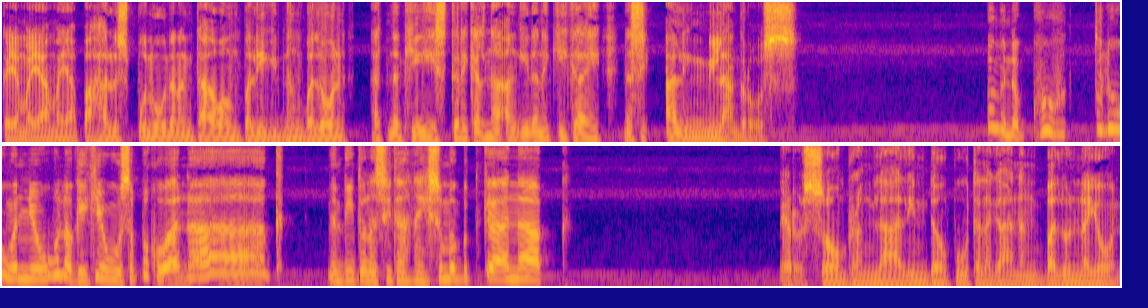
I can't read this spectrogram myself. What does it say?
Kaya maya-maya pa halos puno na ng tao ang paligid ng balon at naghihisterikal na ang ina ni Kikay na si Aling Milagros. Ang anak ko, tulungan niyo ako, nakikiusap ako anak. Nandito na si nanay, sumagot ka anak. Pero sobrang lalim daw po talaga ng balon na yon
